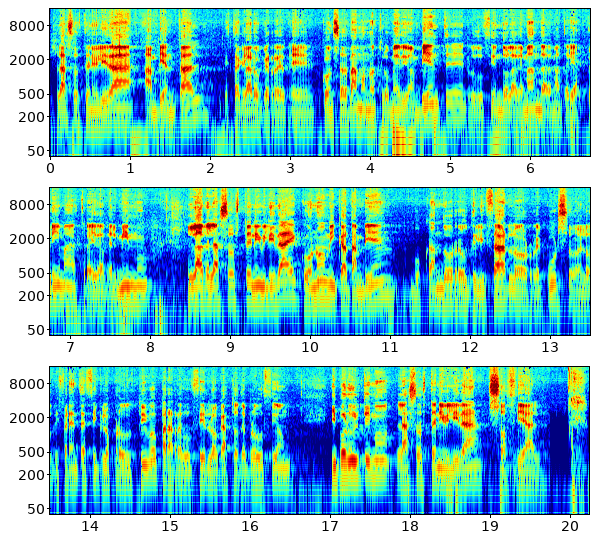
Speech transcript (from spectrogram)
la sostenibilidad ambiental, está claro que eh, conservamos nuestro medio ambiente, reduciendo la demanda de materias primas extraídas del mismo. La de la sostenibilidad económica también, buscando reutilizar los recursos en los diferentes ciclos productivos para reducir los gastos de producción. Y por último, la sostenibilidad social.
